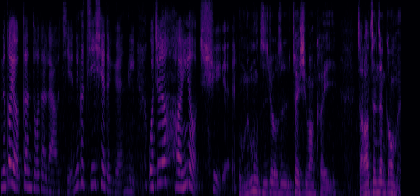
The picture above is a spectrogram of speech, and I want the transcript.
能够有更多的了解，那个机械的原理，我觉得很有趣耶。我们募资就是最希望可以找到真正跟我们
